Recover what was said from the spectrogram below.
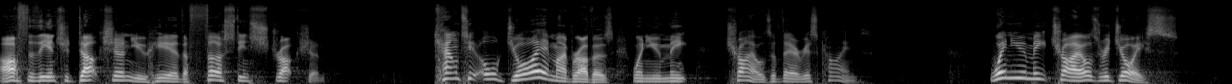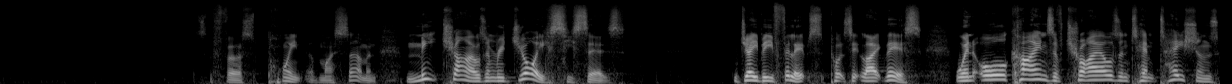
after the introduction, you hear the first instruction Count it all joy, my brothers, when you meet trials of various kinds. When you meet trials, rejoice the first point of my sermon. Meet trials and rejoice, he says. J.B. Phillips puts it like this When all kinds of trials and temptations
